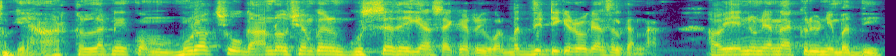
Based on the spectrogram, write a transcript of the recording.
તો કે આઠ કલાકની મૂરખ છું, ગાંડો છું, એમ કરીને ગુસ્સે થઈ ગયા સેક્રેટરી ઉપર. બધી ટિકિટો કેન્સલ કરી નાખ. હવે એનું એના કર્યું ની બધી.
